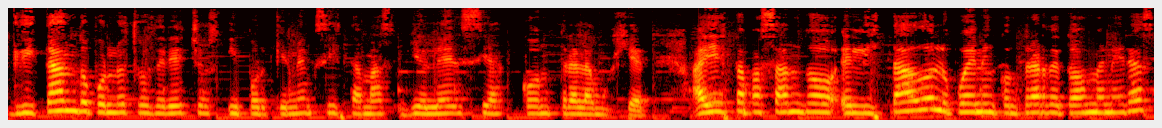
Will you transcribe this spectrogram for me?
gritando por nuestros derechos y porque no exista más violencia contra la mujer. Ahí está pasando el listado, lo pueden encontrar de todas maneras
